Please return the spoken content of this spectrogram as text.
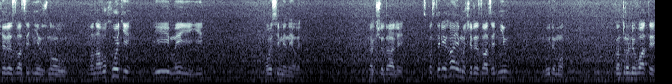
через 20 днів знову вона в охоті і ми її осімінили. Так що далі спостерігаємо, через 20 днів будемо контролювати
